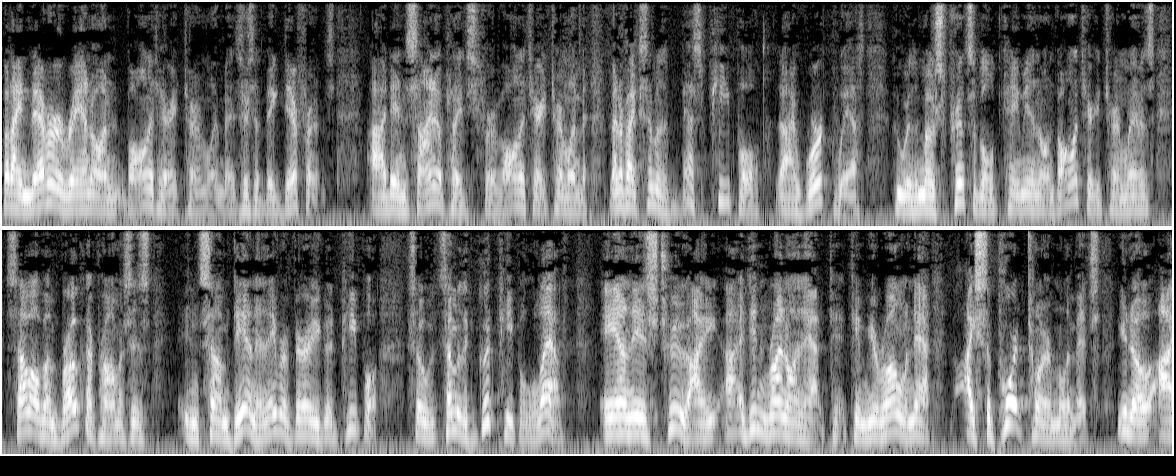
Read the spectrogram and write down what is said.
But I never ran on voluntary term limits. There's a big difference. I didn't sign a pledge for a voluntary term limit. Matter of fact, some of the best people that I worked with, who were the most principled, came in on voluntary term limits. Some of them broke their promises, and some didn't, and they were very good people. So some of the good people left. And it's true, I, I didn't run on that, Tim. You're wrong on that. I support term limits. You know, I,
